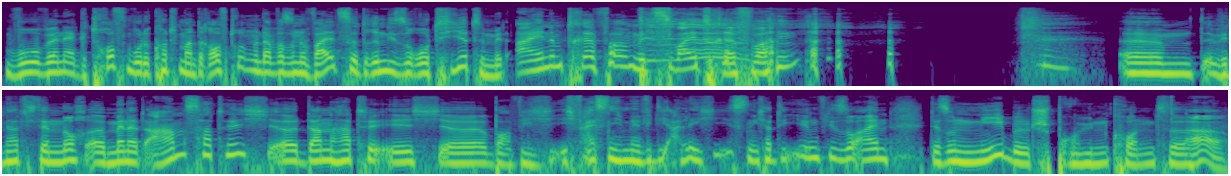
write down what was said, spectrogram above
wo, wenn er getroffen wurde, konnte man draufdrücken und da war so eine Walze drin, die so rotierte mit einem Treffer, mit zwei Treffern. Ähm, wen hatte ich denn noch? Äh, Man at Arms hatte ich. Äh, dann hatte ich, äh, boah, wie, ich weiß nicht mehr, wie die alle hießen. Ich hatte irgendwie so einen, der so Nebel sprühen konnte. Ah,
